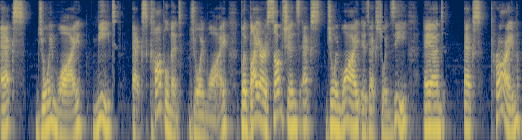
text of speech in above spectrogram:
x join y meet x complement join y. But by our assumptions, x join y is x join z, and x prime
